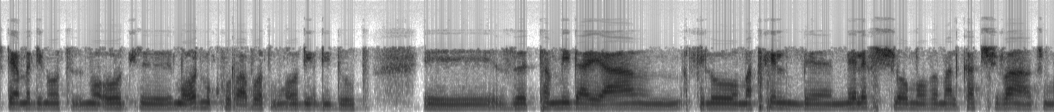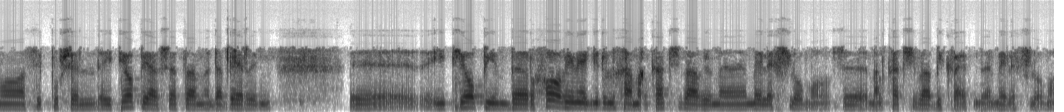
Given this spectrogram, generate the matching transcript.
שתי המדינות מאוד, מאוד מקורבות, מאוד ידידות. אה, זה תמיד היה, אפילו מתחיל במלך שלמה ומלכת שבא, כמו הסיפור של אתיופיה, כשאתה מדבר עם אתיופים ברחוב, הם יגידו לך מלכת שבא ומלך שלמה, שמלכת שבא ביקרה את מלך שלמה.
